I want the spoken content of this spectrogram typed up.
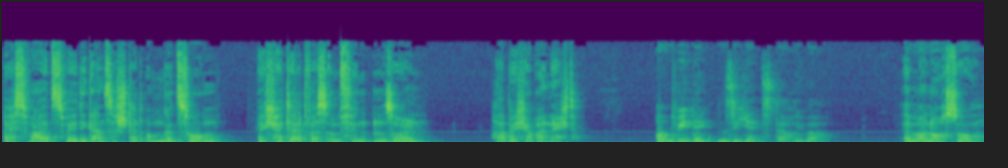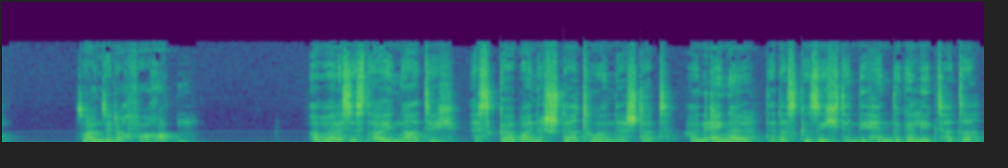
Es war, als wäre die ganze Stadt umgezogen. Ich hätte etwas empfinden sollen. Habe ich aber nicht. Und wie denken Sie jetzt darüber? Immer noch so. Sollen sie doch verrotten. Aber es ist eigenartig. Es gab eine Statue in der Stadt. Ein Engel, der das Gesicht in die Hände gelegt hatte.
